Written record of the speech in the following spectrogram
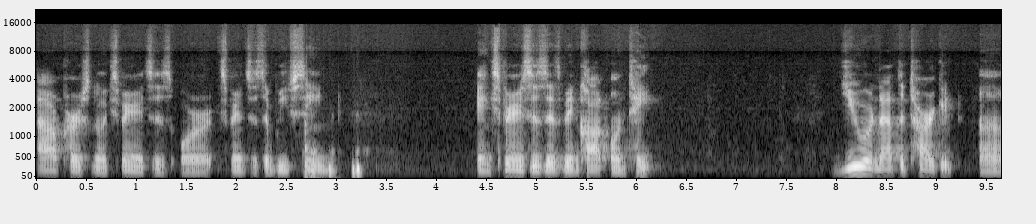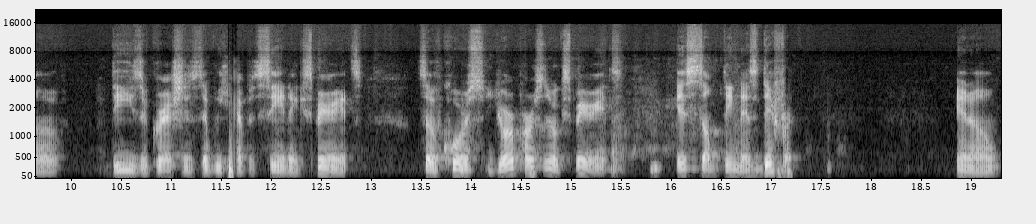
our personal experiences or experiences that we've seen and experiences that's been caught on tape. You are not the target of these aggressions that we have seen and experienced. So, of course, your personal experience is something that's different. You know,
